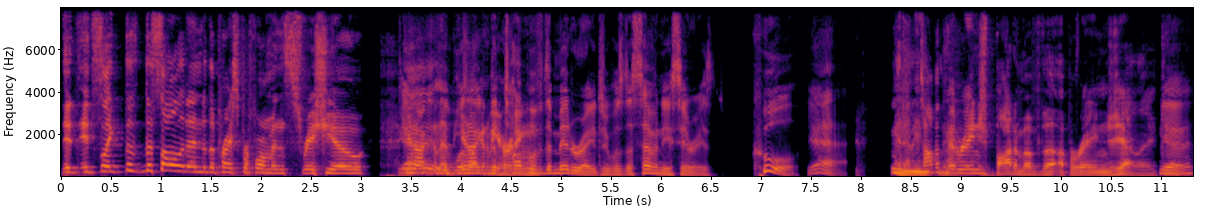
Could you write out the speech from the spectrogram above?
it, it's like the, the solid end of the price performance ratio. You're not gonna- it was you're not like gonna be the top of the mid range. It was the 70 series. Cool. Yeah. And I mean, Top of the mid range, bottom of the upper range. Yeah, like Yeah.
